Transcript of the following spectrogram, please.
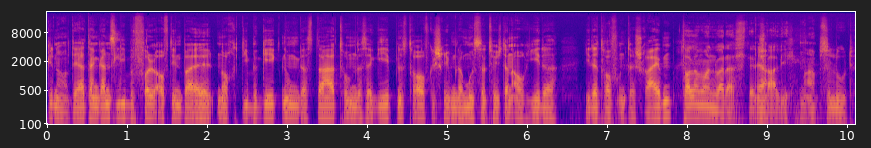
Genau, der hat dann ganz liebevoll auf den Ball noch die Begegnung, das Datum, das Ergebnis draufgeschrieben. Da muss natürlich dann auch jeder jeder drauf unterschreiben. Toller Mann war das, der ja, Charlie. Absolut.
